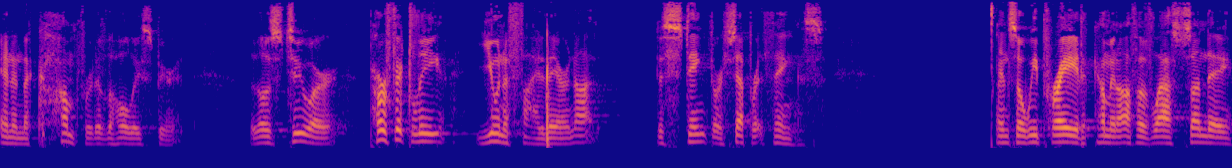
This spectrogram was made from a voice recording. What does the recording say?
and in the comfort of the Holy Spirit. Those two are perfectly unified, they are not distinct or separate things. And so we prayed, coming off of last Sunday,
